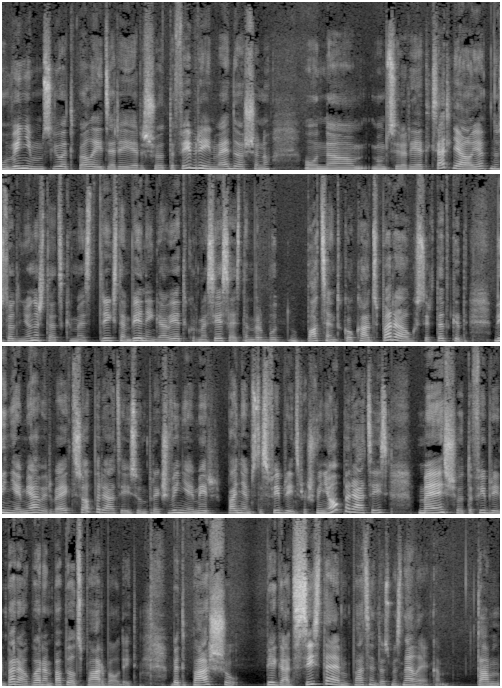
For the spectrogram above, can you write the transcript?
Un viņi mums ļoti palīdz arī ar šo fibrīnu veidošanu. Un, uh, mums ir arī etikas atļauja no Stradiņu universitātes, ka mēs drīkstam vienīgā vieta, kur mēs iesaistām varbūt pacientu kaut kādus paraugus, ir tad, kad viņiem jau ir veiktas operācijas un priekš viņiem ir paņemts tas fibrīns priekš viņa operācijas, mēs šo fibrīnu paraugu varam papildus pārbaudīt. Bet pašu piegādes sistēmu pacientos mēs neliekam tam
